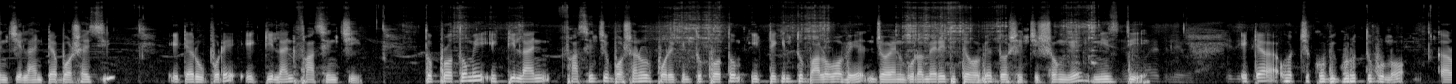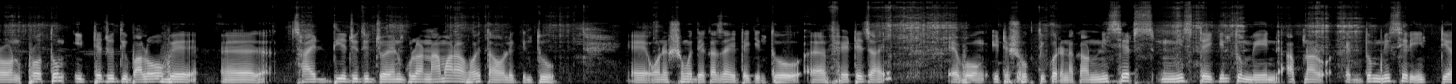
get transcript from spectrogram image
ইঞ্চি লাইনটা বসাইছি, এটার উপরে একটি লাইন পাঁচ ইঞ্চি। তো প্রথমে একটি লাইন পাঁচ ইঞ্চি বসানোর পরে কিন্তু প্রথম ইটটা কিন্তু ভালোভাবে জয়েন্টগুলো মেরে দিতে হবে দশ ইঞ্চির সঙ্গে নিচ দিয়ে। এটা হচ্ছে খুবই গুরুত্বপূর্ণ, কারণ প্রথম ইটটা যদি ভালোভাবে সাইড দিয়ে যদি জয়েন্টগুলো না মারা হয়, তাহলে কিন্তু অনেক সময় দেখা যায় এটা কিন্তু ফেটে যায়। এবং এটা শক্তি করে না। কারণ নিচের নিচটাই কিন্তু মেন আপনার একদম নিচের ইটটা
